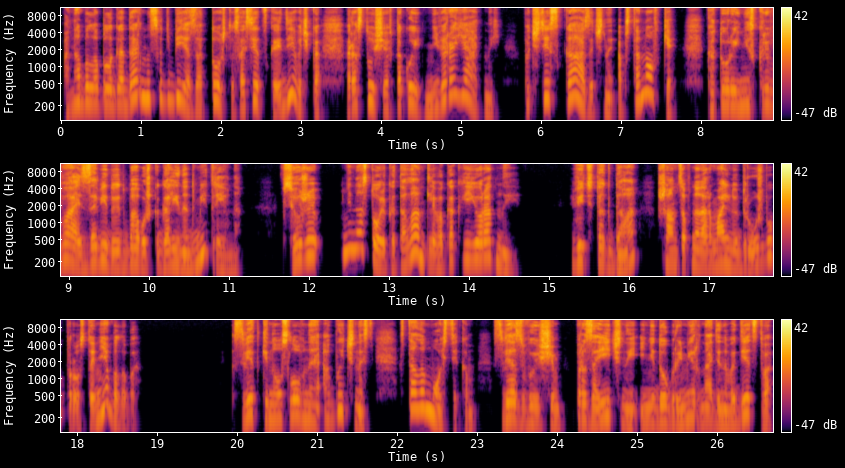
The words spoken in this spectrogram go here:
Она была благодарна судьбе за то, что соседская девочка, растущая в такой невероятной, почти сказочной обстановке, которой, не скрываясь, завидует бабушка Галина Дмитриевна, все же не настолько талантлива, как ее родные. Ведь тогда шансов на нормальную дружбу просто не было бы. Светкина условная обычность стала мостиком, связывающим прозаичный и недобрый мир Надиного детства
